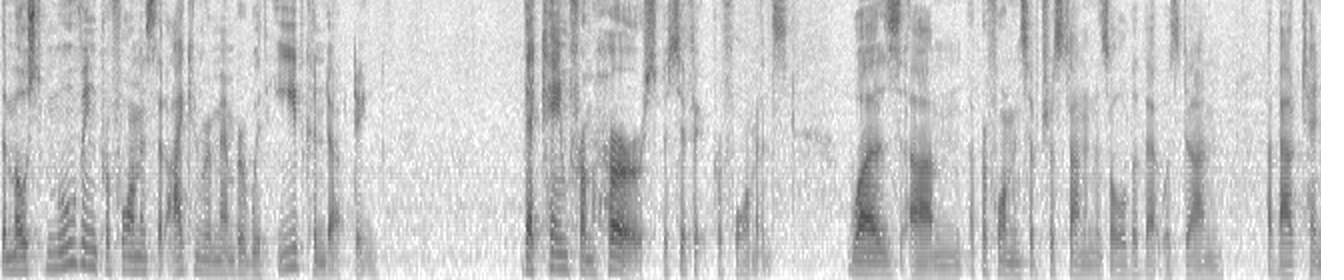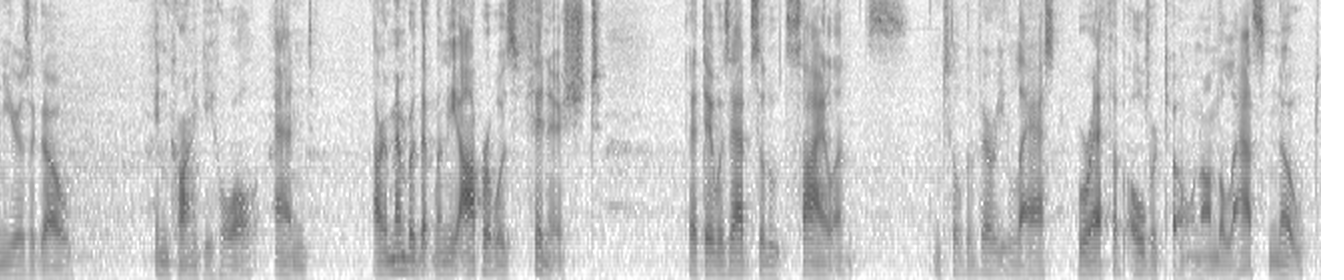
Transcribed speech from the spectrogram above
the most moving performance that I can remember with Eve conducting that came from her specific performance was um, a performance of Tristan and Isolde that was done about 10 years ago in Carnegie Hall. And I remember that when the opera was finished, that there was absolute silence until the very last breath of overtone on the last note.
